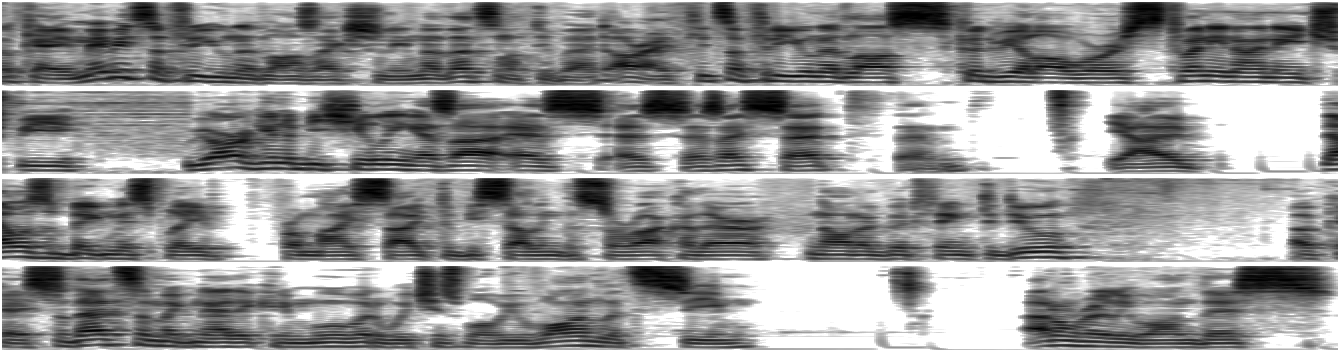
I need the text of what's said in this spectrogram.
Okay, maybe it's a 3 unit loss actually. No, that's not too bad. Alright, it's a 3 unit loss. Could be a lot worse. 29 HP. We are gonna be healing as I, as, as, as I said. And yeah, I, that was a big misplay from my side to be selling the Soraka there. Not a good thing to do. Okay, so that's a magnetic remover, which is what we want. Let's see. I don't really want this.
